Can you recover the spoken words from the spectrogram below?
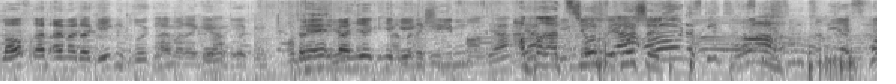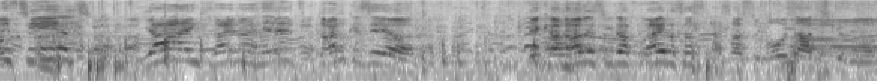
Laufrad einmal dagegen drücken? Einmal dagegen drücken. Können Sie mal hier, hier gegenschieben? Operation Pushet. Oh, das geht. Es funktioniert! Ja, ein kleiner Held! Danke sehr! Der Kanal ist wieder frei, das hast, das hast du großartig gemacht.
